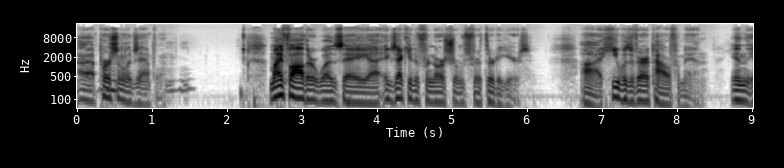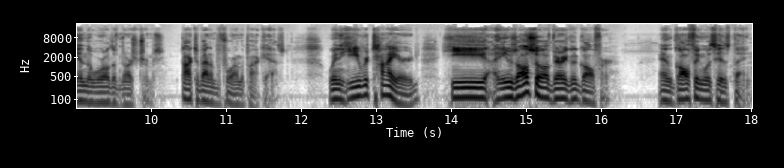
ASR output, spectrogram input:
a personal example. My father was a uh, executive for Nordstrom's for 30 years. Uh, he was a very powerful man in in the world of Nordstrom's. Talked about him before on the podcast. When he retired, he he was also a very good golfer, and golfing was his thing.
